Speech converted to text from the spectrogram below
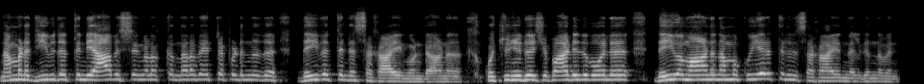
നമ്മുടെ ജീവിതത്തിന്റെ ആവശ്യങ്ങളൊക്കെ നിറവേറ്റപ്പെടുന്നത് ദൈവത്തിന്റെ സഹായം കൊണ്ടാണ്. കൊച്ചുഞ്ഞുദേശ് പാടിയതുപോലെ ദൈവമാണ് നമുക്ക് ഉയരത്തിൽ സഹായം നൽകുന്നവൻ.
